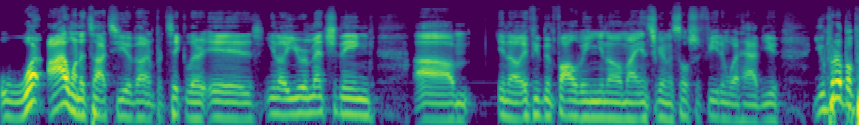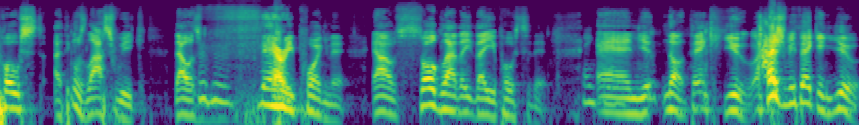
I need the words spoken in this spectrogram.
what I want to talk to you about in particular is, you know, you were mentioning um, you know, if you've been following, you know, my Instagram and social feed and what have you, you put up a post, I think it was last week, that was very poignant. And I was so glad that, that you posted it. Thank you. and you, no, thank you. I should be thanking you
